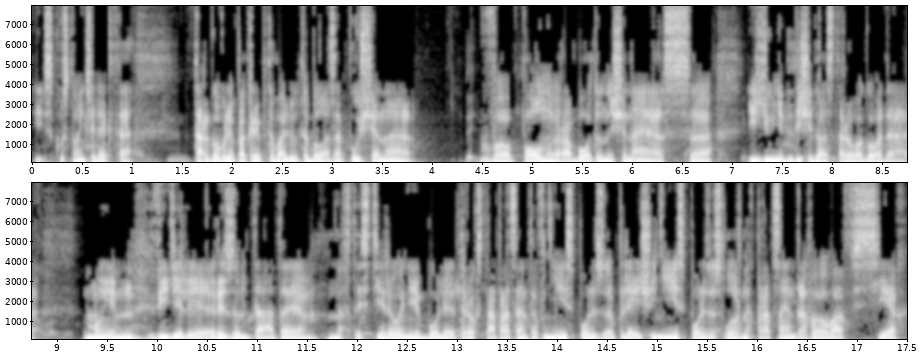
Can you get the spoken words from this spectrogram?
искусственного интеллекта торговли по криптовалюте была запущена в полную работу, начиная с июня 2022 года. Мы видели результаты в тестировании более 300%, не используя плечи, не используя сложных процентов во всех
